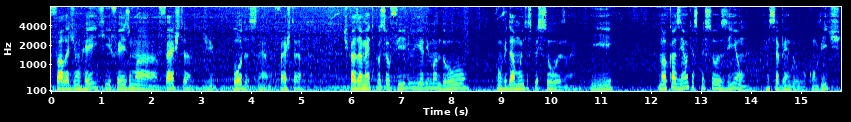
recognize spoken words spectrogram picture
fala de um rei que fez uma festa de bodas, né? uma festa de casamento para o seu filho e ele mandou convidar muitas pessoas. Né? E na ocasião que as pessoas iam recebendo o convite,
